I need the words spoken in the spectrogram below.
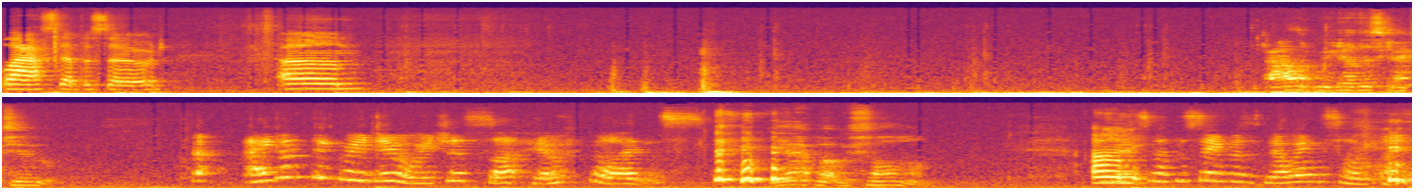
last episode. Um, Alec, we know this guy too. I don't think we do. We just saw him once. Yeah, but we saw him. um, it's not the same as knowing someone.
